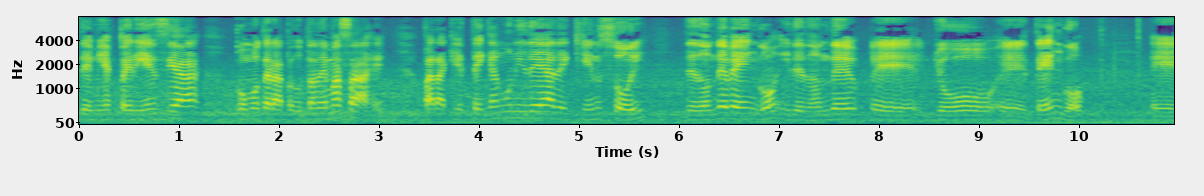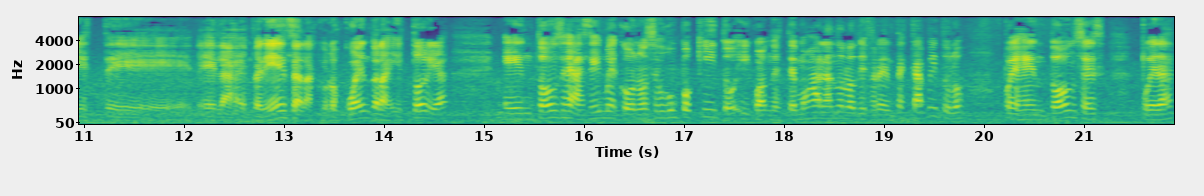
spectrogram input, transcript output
de mi experiencia como terapeuta de masaje, para que tengan una idea de quién soy, de dónde vengo y de dónde eh, yo eh, tengo este, eh, las experiencias, los cuentos, las historias. Entonces así me conoces un poquito y cuando estemos hablando de los diferentes capítulos, pues entonces puedas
